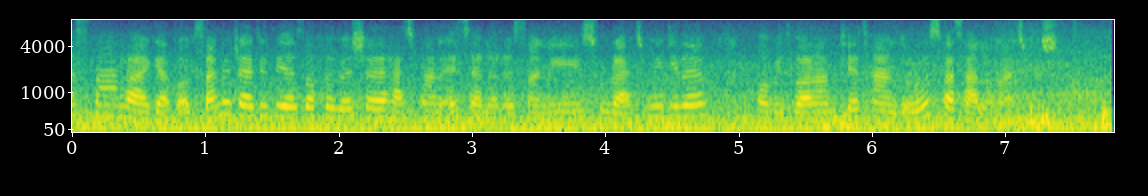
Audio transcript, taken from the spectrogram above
هستن و اگر واکسن جدیدی اضافه بشه حتما اطلاع رسانی صورت می‌گیره. امیدوارم که تندرست و سلامت باشید.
